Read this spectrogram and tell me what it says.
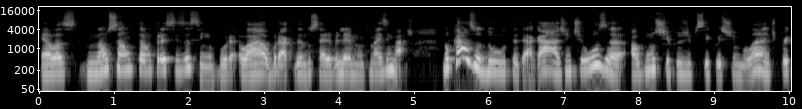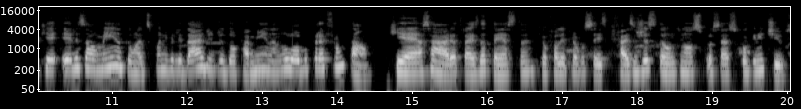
elas não são tão precisas assim. O buraco, lá o buraco dentro do cérebro ele é muito mais embaixo. No caso do TDAH, a gente usa alguns tipos de psicoestimulante porque eles aumentam a disponibilidade de dopamina no lobo pré-frontal que é essa área atrás da testa que eu falei para vocês, que faz a gestão dos nossos processos cognitivos.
